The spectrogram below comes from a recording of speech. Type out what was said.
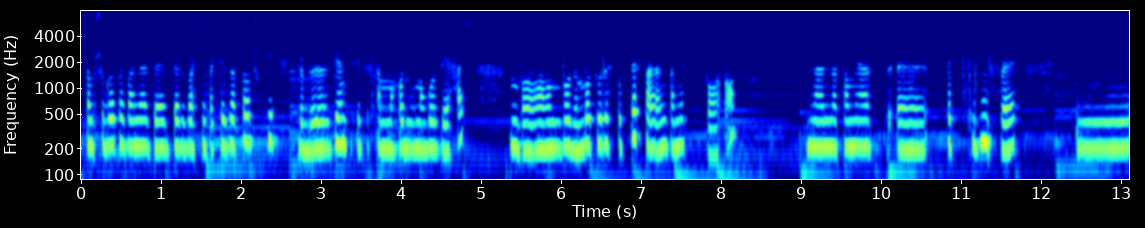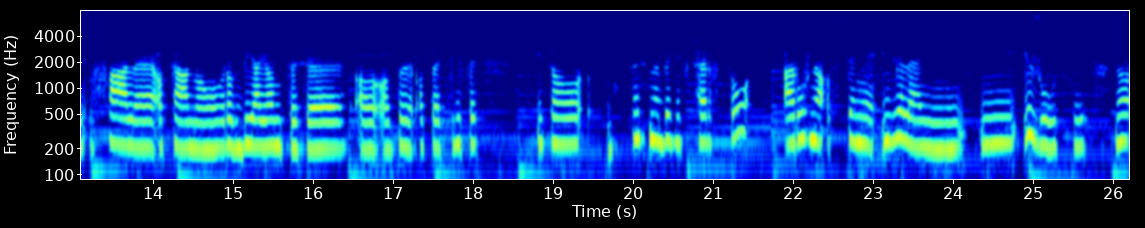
Są przygotowane te, też właśnie takie zatoczki, żeby więcej tych samochodów mogło zjechać, bo, bo, bo turystów też tam, tam jest sporo. Natomiast y, te klify i fale oceanu rozbijające się o, o, te, o te klify i to myśmy byli w czerwcu, a różne odcienie i zieleni, i, i żółci, no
